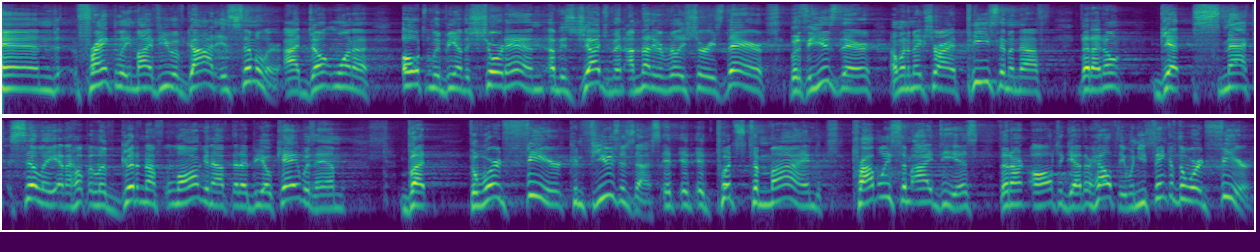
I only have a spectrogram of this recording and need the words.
And frankly, my view of God is similar. I don't want to ultimately be on the short end of his judgment. I'm not even really sure he's there, but if he is there, I want to make sure I appease him enough that I don't get smacked silly, and I hope I live good enough, long enough that I'd be okay with him. But the word fear confuses us. It, it, it, puts to mind probably some ideas that aren't altogether healthy. When you think of the word fear,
